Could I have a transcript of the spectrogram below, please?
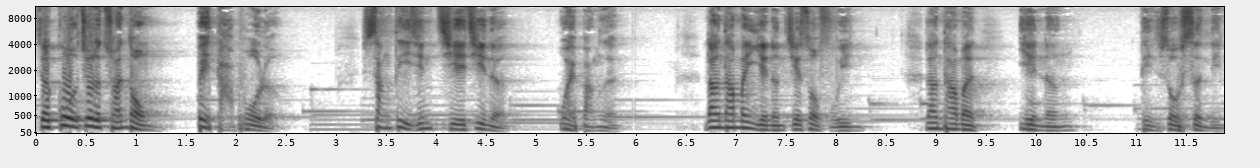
这过旧的传统被打破了，上帝已经接近了外邦人，让他们也能接受福音，让他们也能领受圣灵。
